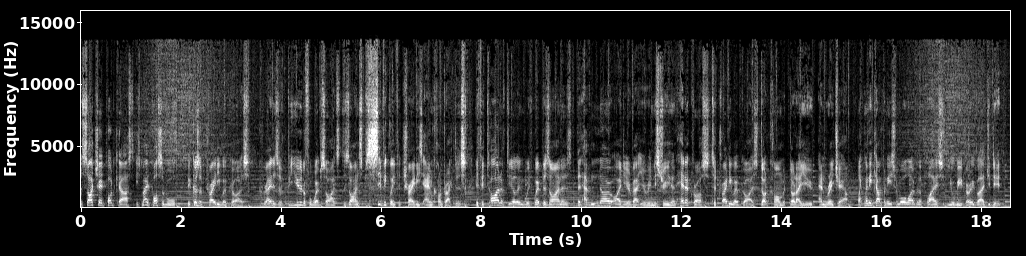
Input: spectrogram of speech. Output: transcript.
The SiteShed podcast is made possible because of Tradie Web Guys, creators of beautiful websites designed specifically for tradies and contractors. If you're tired of dealing with web designers that have no idea about your industry, then head across to tradiewebguys.com.au and reach out. Like many companies from all over the place, you'll be very glad you did.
